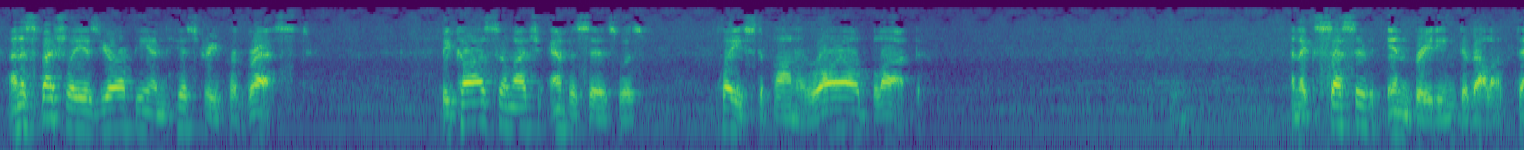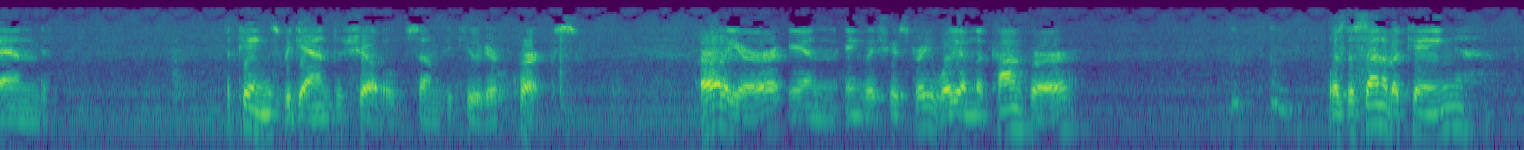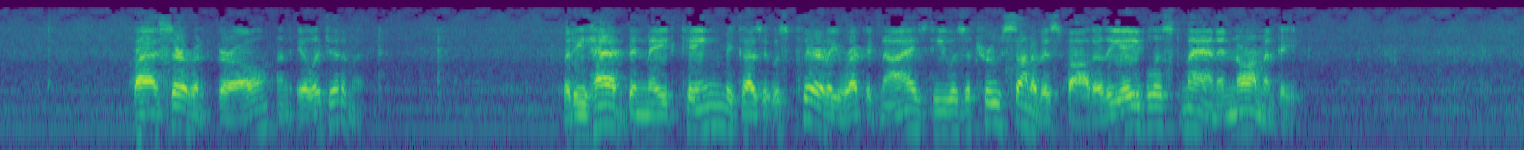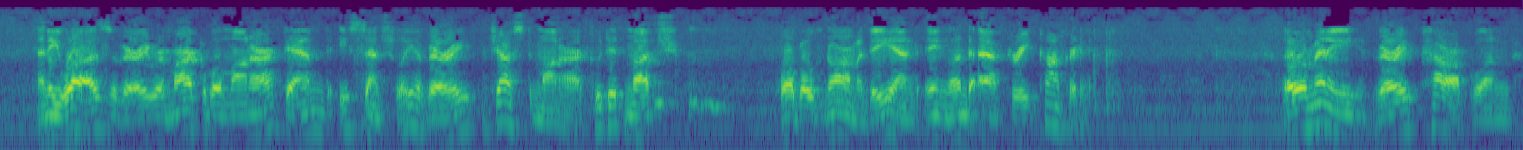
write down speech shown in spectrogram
And especially as European history progressed, because so much emphasis was placed upon royal blood, an excessive inbreeding developed and the kings began to show some peculiar quirks. Earlier in English history, William the Conqueror was the son of a king by a servant girl and illegitimate. But he had been made king because it was clearly recognized he was a true son of his father, the ablest man in Normandy. And he was a very remarkable monarch and essentially a very just monarch who did much for both Normandy and England after he conquered it. There were many very powerful and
